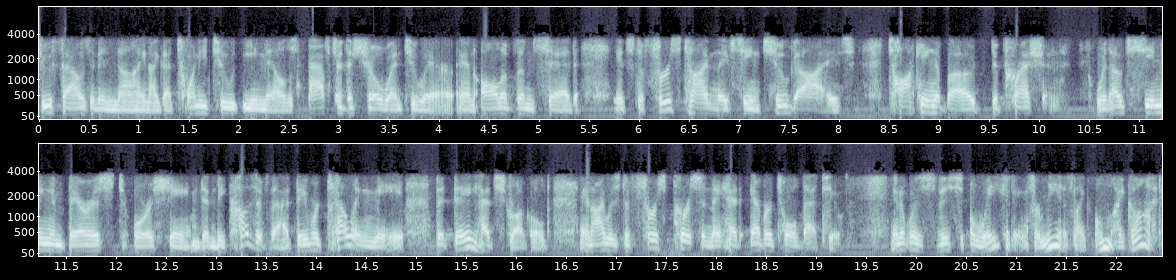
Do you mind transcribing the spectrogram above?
2009, I got 22 emails after the show went to air, and all of them said it's the first time they've seen two guys talking about depression without seeming embarrassed or ashamed. And because of that, they were telling me that they had struggled, and I was the first person they had ever told that to. And it was this awakening for me. It's like, oh my God,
